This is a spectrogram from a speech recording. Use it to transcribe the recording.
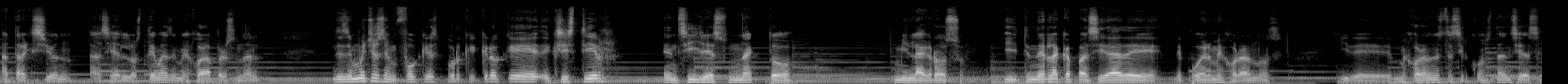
atracción hacia los temas de mejora personal desde muchos enfoques porque creo que existir en sí es un acto milagroso y tener la capacidad de, de poder mejorarnos y de mejorar nuestras circunstancias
